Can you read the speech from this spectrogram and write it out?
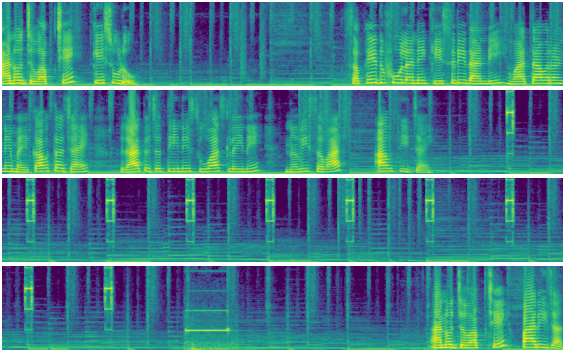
આનો જવાબ છે કેસુડો. સફેદ ફૂલ અને કેસરી દાંડી વાતાવરણને મહેકાવતા જાય રાત જતીને સુવાસ લઈને નવી સવાર આવતી જાય. આનો જવાબ છે પારિજાત.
